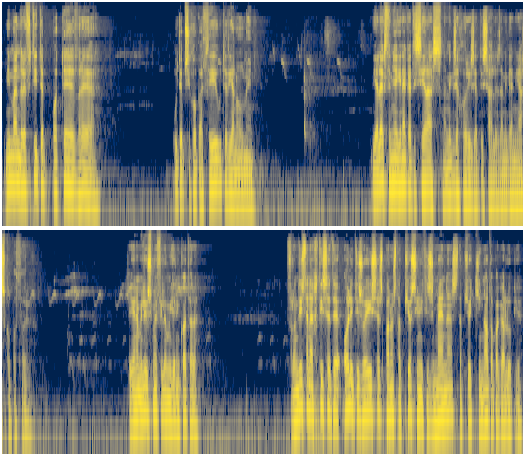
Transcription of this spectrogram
Μην μαντρευτείτε ποτέ Εβραία. Ούτε ψυχοπαθή, ούτε διανοούμενη. Διαλέξτε μια γυναίκα της σειράς, να μην ξεχωρίζει από τις άλλες, να μην κάνει άσκοπο θόρυβο. Και για να μιλήσουμε, φίλο μου, γενικότερα, φροντίστε να χτίσετε όλη τη ζωή σας πάνω στα πιο συνηθισμένα, στα πιο κοινότοπα καλούπια.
